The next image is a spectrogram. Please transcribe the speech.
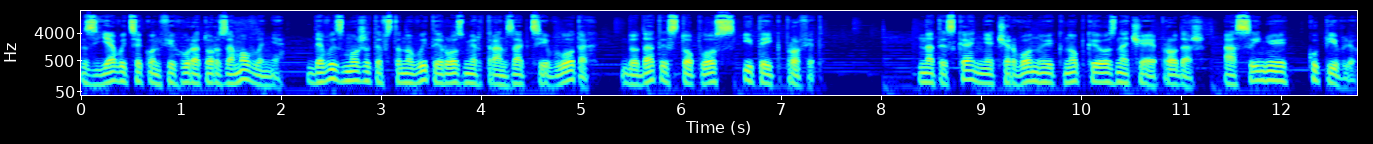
З'явиться конфігуратор замовлення, де ви зможете встановити розмір транзакції в лотах, додати стоп-лосс і take-profit. Натискання червоної кнопки означає продаж, а синьої купівлю.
